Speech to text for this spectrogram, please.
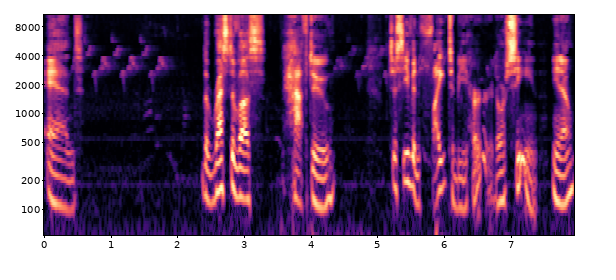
and the rest of us have to just even fight to be heard or seen, you know?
